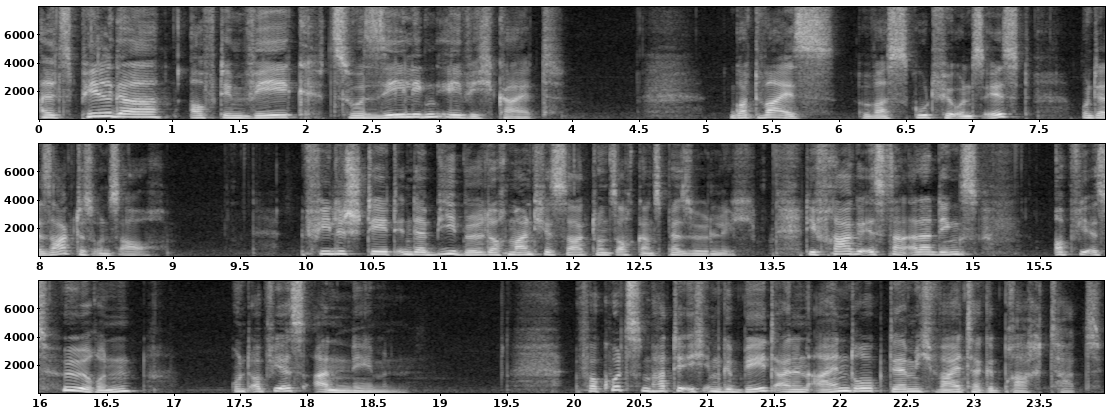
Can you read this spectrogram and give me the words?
Als Pilger auf dem Weg zur seligen Ewigkeit. Gott weiß, was gut für uns ist, und er sagt es uns auch. Vieles steht in der Bibel, doch manches sagt uns auch ganz persönlich. Die Frage ist dann allerdings, ob wir es hören und ob wir es annehmen. Vor kurzem hatte ich im Gebet einen Eindruck, der mich weitergebracht hat.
